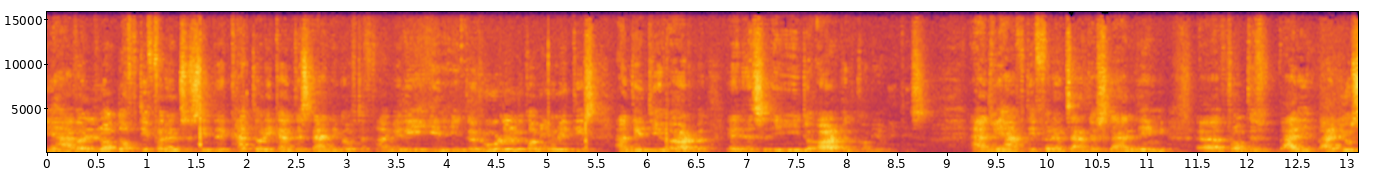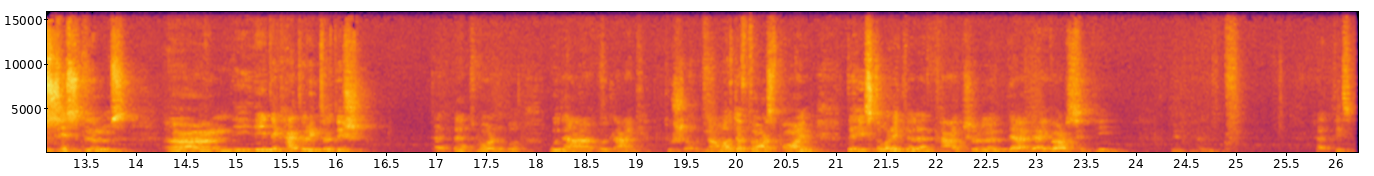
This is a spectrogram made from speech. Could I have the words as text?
we have a lot of differences in the Catholic understanding of the family in, in the rural communities and in the urban, in the urban communities. And we have different understanding uh, from the value systems um, in the Catholic tradition. That, that's what, what I would like to show. Now, the first point, the historical and cultural diversity. That this,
